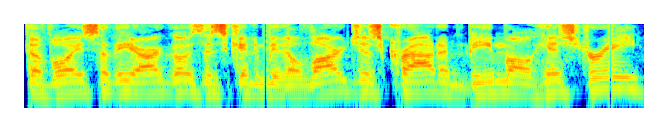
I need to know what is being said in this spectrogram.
the voice of the Argos. It's going to be the largest crowd in BMO history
